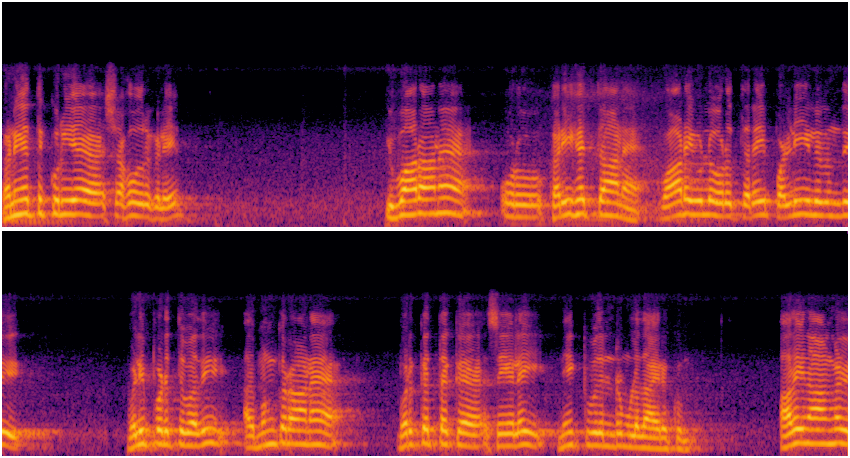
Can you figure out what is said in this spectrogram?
கணியத்துக்குரிய சகோதரர்களே இவ்வாறான ஒரு கரிகத்தான வாடையுள்ள ஒருத்தரை பள்ளியிலிருந்து வெளிப்படுத்துவது அது முன்கரான வெறுக்கத்தக்க செயலை நீக்குவதென்றும் உள்ளதாயிருக்கும். அதை நாங்கள்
